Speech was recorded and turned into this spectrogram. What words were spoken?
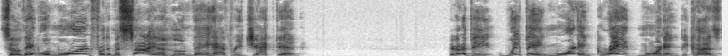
So they will mourn for the Messiah whom they have rejected. They're going to be weeping, mourning, great mourning, because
